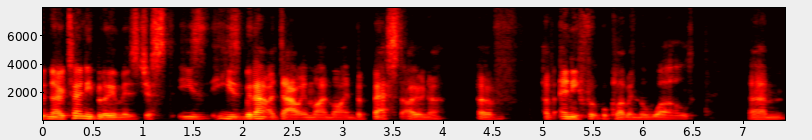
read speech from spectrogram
but no, Tony Bloom is just he's he's without a doubt in my mind the best owner of of any football club in the world. Um,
